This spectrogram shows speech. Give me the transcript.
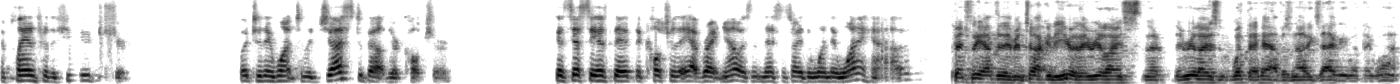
a plan for the future. What do they want to adjust about their culture? because just because the, the culture they have right now isn't necessarily the one they want to have. Especially after they've been talking to you, they realize that they realize what they have is not exactly what they want.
